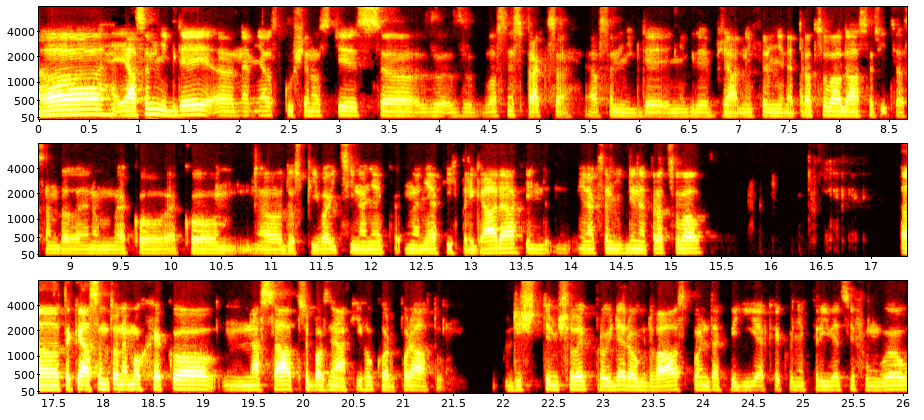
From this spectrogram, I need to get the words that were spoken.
Uh, já jsem nikdy uh, neměl zkušenosti s, z, z, vlastně z praxe. Já jsem nikdy, nikdy v žádné firmě nepracoval, dá se říct. Já jsem byl jenom jako, jako uh, dospívající na, něk, na nějakých brigádách, jinak jsem nikdy nepracoval. Uh, tak já jsem to nemohl jako nasát třeba z nějakého korporátu. Když tím člověk projde rok, dva, aspoň tak vidí, jak jako některé věci fungují.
